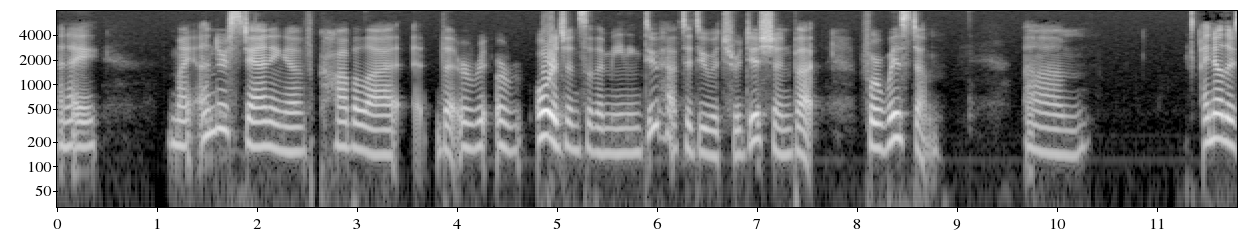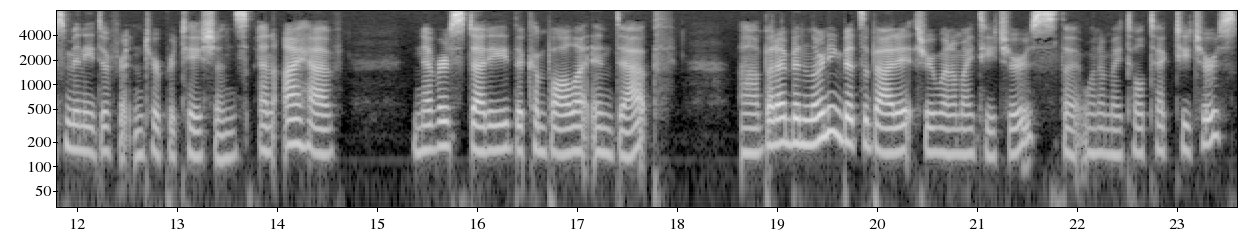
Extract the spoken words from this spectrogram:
And I, my understanding of Kabbalah, the or, or origins of the meaning do have to do with tradition, but for wisdom. Um, I know there's many different interpretations, and I have never studied the Kabbalah in depth, uh, but I've been learning bits about it through one of my teachers, that one of my Toltec teachers,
